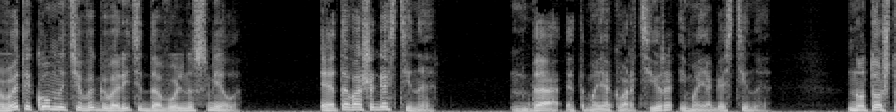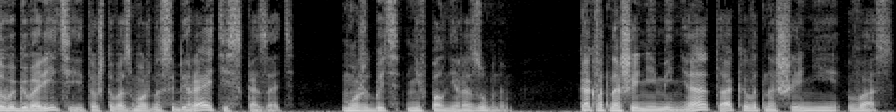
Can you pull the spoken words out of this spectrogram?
В этой комнате вы говорите довольно смело. Это ваша гостиная. Да, это моя квартира и моя гостиная. Но то, что вы говорите, и то, что, возможно, собираетесь сказать, может быть не вполне разумным. Как в отношении меня, так и в отношении вас.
